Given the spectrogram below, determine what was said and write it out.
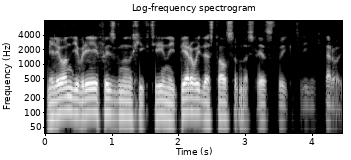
Миллион евреев, изгнанных Екатериной I, достался в наследство Екатерине II.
